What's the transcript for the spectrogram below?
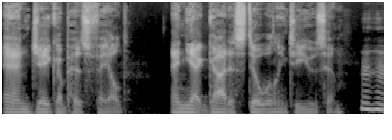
and Jacob has failed, and yet God is still willing to use him. Mm-hmm.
